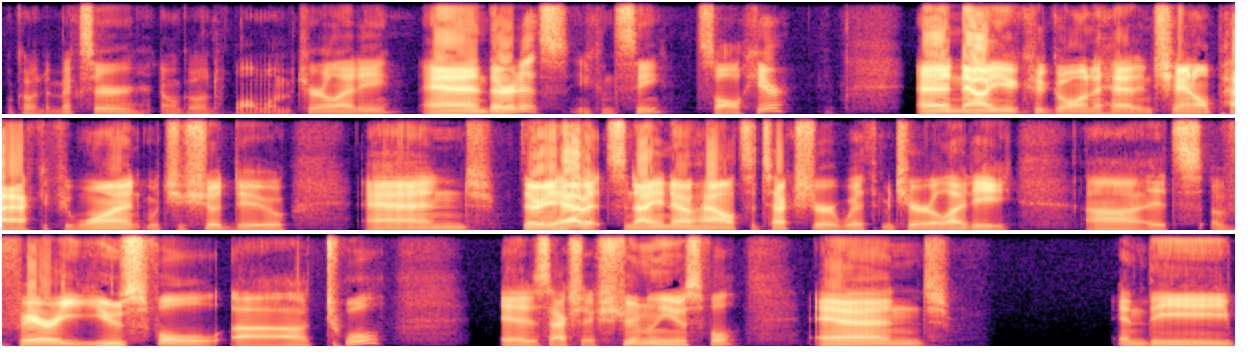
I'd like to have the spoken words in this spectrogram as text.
we'll go into Mixer, and we'll go into Wall 1 Material ID, and there it is. You can see it's all here. And now you could go on ahead and channel pack if you want, which you should do. And there you have it. So now you know how to texture with Material ID. Uh, it's a very useful uh, tool. It is actually extremely useful. And in the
